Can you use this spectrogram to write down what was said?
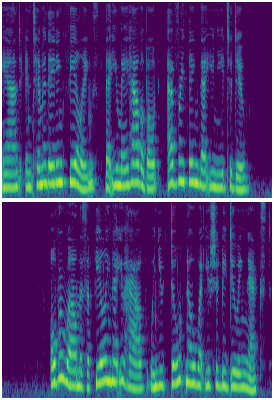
and intimidating feelings that you may have about everything that you need to do. Overwhelm is a feeling that you have when you don't know what you should be doing next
